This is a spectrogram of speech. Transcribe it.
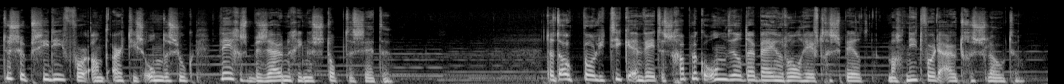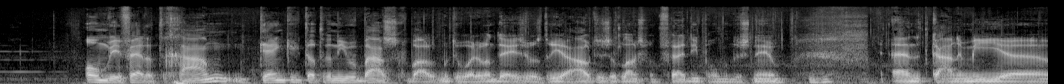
de subsidie voor Antarctisch onderzoek wegens bezuinigingen stop te zetten. Dat ook politieke en wetenschappelijke onwil daarbij een rol heeft gespeeld, mag niet worden uitgesloten. Om weer verder te gaan, denk ik dat er een nieuwe basis gebouwd moet worden. Want deze was drie jaar oud, dus dat langzamerhand vrij diep onder de sneeuw. En het KNMI, uh,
